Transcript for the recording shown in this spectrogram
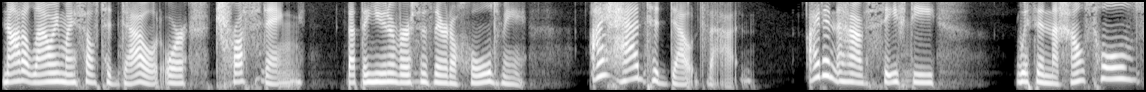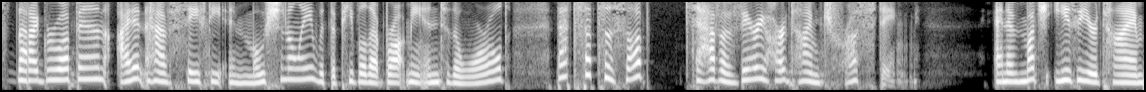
not allowing myself to doubt or trusting that the universe is there to hold me, I had to doubt that. I didn't have safety within the households that I grew up in. I didn't have safety emotionally with the people that brought me into the world. That sets us up to have a very hard time trusting and a much easier time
